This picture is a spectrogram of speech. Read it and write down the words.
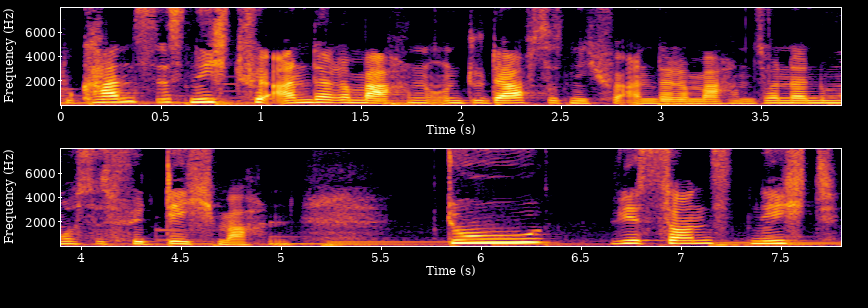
Du kannst es nicht für andere machen und du darfst es nicht für andere machen, sondern du musst es für dich machen. Du wirst sonst nicht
